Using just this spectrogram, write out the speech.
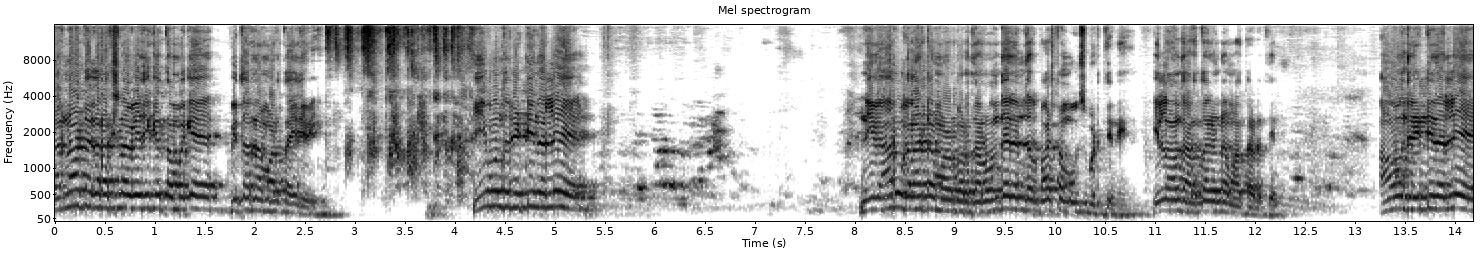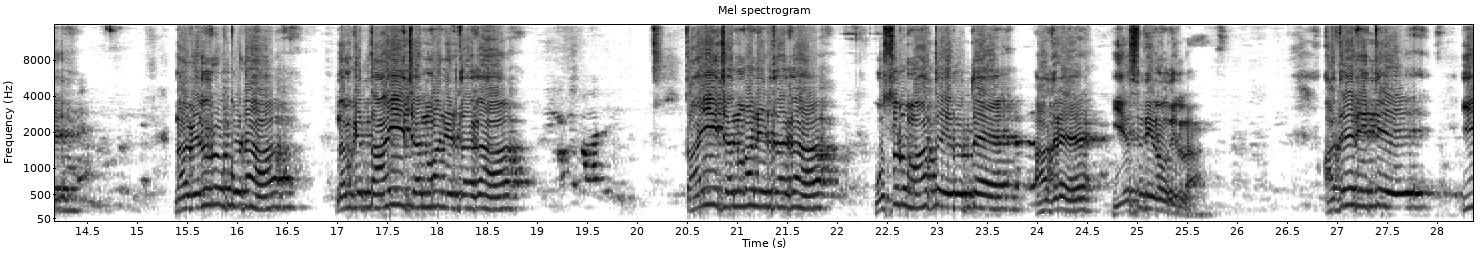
ಕರ್ನಾಟಕ ರಕ್ಷಣಾ ವೇದಿಕೆ ತಮಗೆ ವಿತರಣೆ ಮಾಡ್ತಾ ಇದ್ದೀವಿ. ಈ ಒಂದು ನಿಟ್ಟಿನಲ್ಲಿ ನೀವ್ಯಾರು ಗಲಾಟೆ ಮಾಡಬಾರ್ದು. ನಾನು ಒಂದೇ ನಿಮಿಷ ಭಾಷಣ ಮುಗಿಸ್ಬಿಡ್ತೀನಿ. ಇಲ್ಲ ಅಂದ್ರೆ ಅರ್ಧ ಗಂಟೆ ಮಾತಾಡ್ತೀನಿ. ಆ ಒಂದು ನಿಟ್ಟಿನಲ್ಲಿ ನಾವೆಲ್ಲರೂ ಕೂಡ ನಮಗೆ ತಾಯಿ ಜನ್ಮ ನೀಡಿದಾಗ, ತಾಯಿ ಜನ್ಮ ನೀಡಿದಾಗ ಉಸಿರು ಮಾತ್ರ ಇರುತ್ತೆ, ಆದರೆ ಹೆಸರು ಇರೋದಿಲ್ಲ. ಅದೇ ರೀತಿ ಈ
